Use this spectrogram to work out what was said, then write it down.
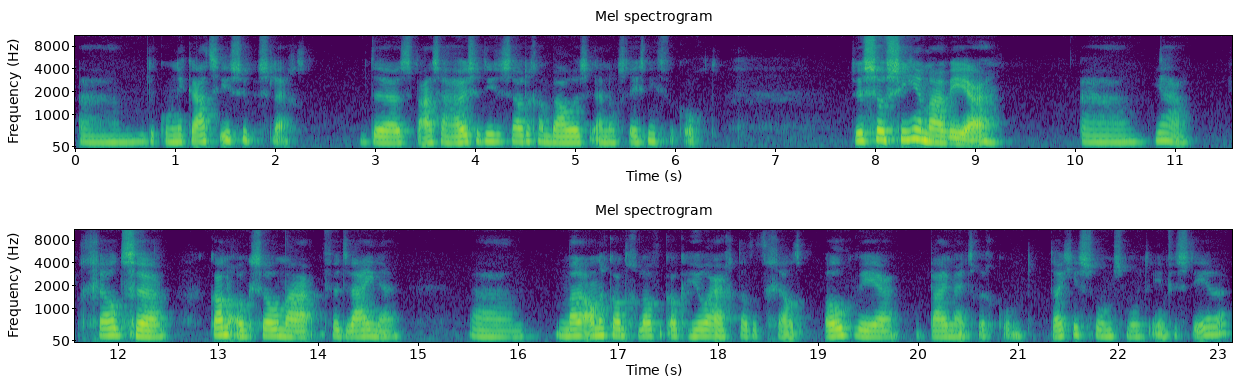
ehm, de communicatie is super slecht. De Spaanse huizen die ze zouden gaan bouwen zijn nog steeds niet verkocht. Dus zo zie je maar weer. Ehm, ja, geld uh, kan ook zomaar verdwijnen. Ehm, maar aan de andere kant geloof ik ook heel erg dat het geld ook weer bij mij terugkomt. Dat je soms moet investeren.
